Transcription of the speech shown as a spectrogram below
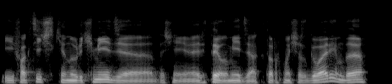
И фактически, ну, Media, точнее, ритейл-медиа, о которых мы сейчас говорим, да,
